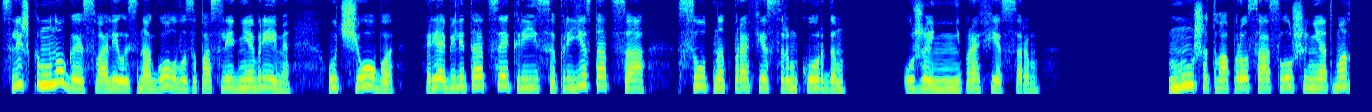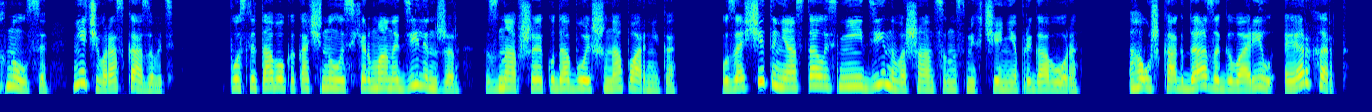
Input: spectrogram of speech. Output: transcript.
Слишком многое свалилось на голову за последнее время. Учеба, реабилитация Криса, приезд отца, суд над профессором Кордом, уже не профессором. Муж от вопроса о слушании отмахнулся, нечего рассказывать. После того, как очнулась Хермана Диллинджер, знавшая куда больше напарника, у защиты не осталось ни единого шанса на смягчение приговора. А уж когда заговорил Эрхард...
